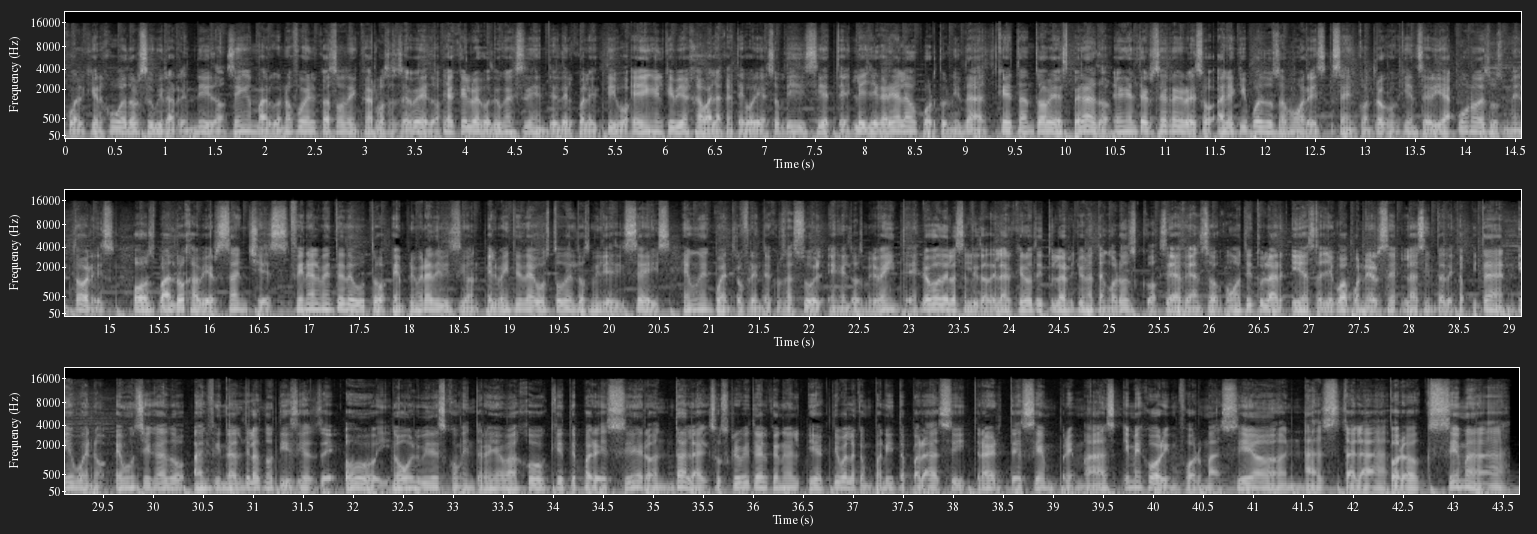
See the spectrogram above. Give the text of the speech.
cualquier jugador se hubiera rendido. Sin embargo, no fue el caso de Carlos Acevedo, ya que luego de un accidente del colectivo en el que viajaba la categoría sub-17, le llegaría la oportunidad que tanto había esperado. En el tercer regreso al equipo de sus amores, se encontró con quien sería uno de sus mentores, Osvaldo Javier Sánchez. Finalmente debutó en primera división el 20 de agosto del 2016, en un encuentro frente a Cruz Azul en el 2020. Luego de la salida del arquero titular Jonathan Orozco, se afianzó como titular y hasta llegó a ponerse la cinta de capitán. Y bueno, hemos llegado al final de las noticias de hoy. No olvides comentar ahí abajo qué te parecieron. Da like, suscríbete al canal y activa la campanita para así traerte siempre más y mejor información. Hasta la próxima.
